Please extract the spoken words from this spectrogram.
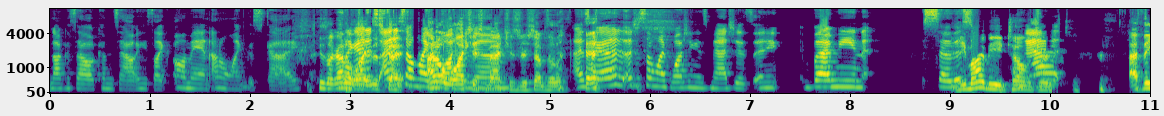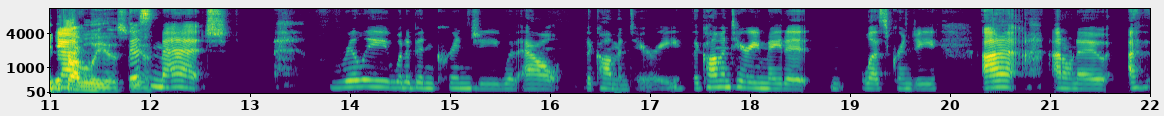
Nakazawa comes out. He's like, "Oh man, I don't like this guy." He's like, I don't Like, I like just- this I guy. just don't like I don't watch watching his him. matches or something. Like I was like. I, I just don't like watching his matches. And he, but I mean, so this he might be telling match, truth. I think Yeah, he probably is. this yeah. match really would have been cringy without the commentary. The commentary made it less cringy. I I don't know. I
